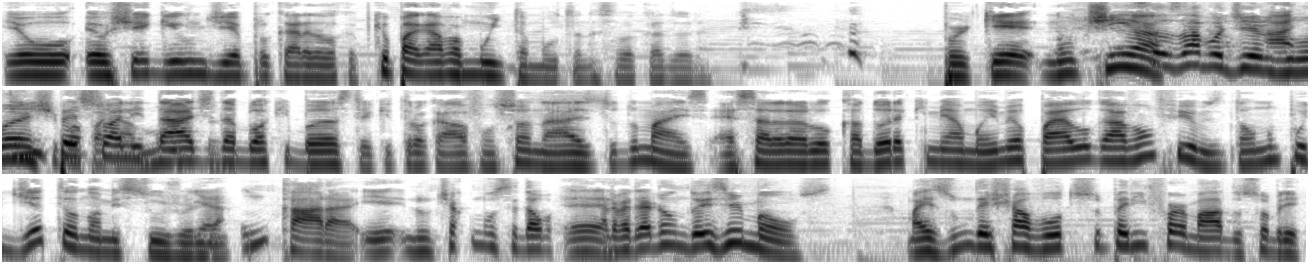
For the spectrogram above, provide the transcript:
Eu, eu cheguei um dia pro cara da locadora, porque eu pagava muita multa nessa locadora. Porque não tinha Você usava o dinheiro a do pagar impessoalidade da Blockbuster, que trocava funcionários e tudo mais. Essa era a locadora que minha mãe e meu pai alugavam filmes, então não podia ter o nome sujo ali. era um cara, e não tinha como você dar. É. Na verdade, eram dois irmãos. Mas um deixava o outro super informado sobre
